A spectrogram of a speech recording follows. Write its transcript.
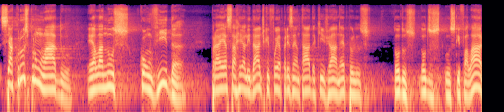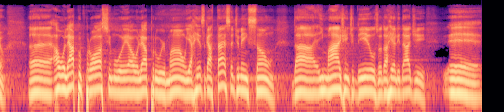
se a cruz, por um lado, ela nos convida para essa realidade que foi apresentada aqui já, né, pelos todos, todos os que falaram, é, a olhar para o próximo e a olhar para o irmão e a resgatar essa dimensão da imagem de Deus ou da realidade é,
